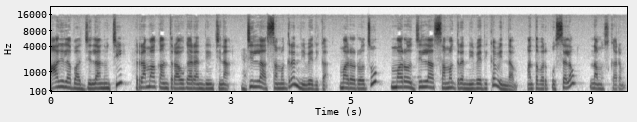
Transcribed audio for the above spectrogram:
ఆదిలాబాద్ జిల్లా నుంచి రమాకాంతరావు గారు అందించిన జిల్లా సమగ్ర నివేదిక. మరో రోజు మరో జిల్లా సమగ్ర నివేదిక విందాం. అంతవరకు సెలవు. నమస్కారం.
